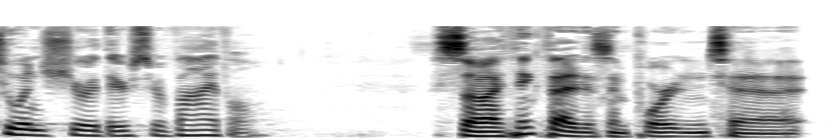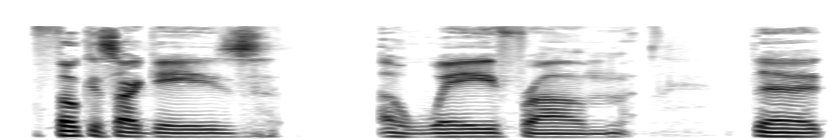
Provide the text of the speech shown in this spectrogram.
to ensure their survival? So I think that it's important to focus our gaze away from the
